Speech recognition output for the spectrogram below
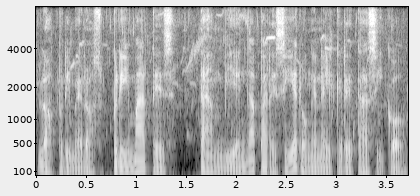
los primeros primates también aparecieron en el Cretácico.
